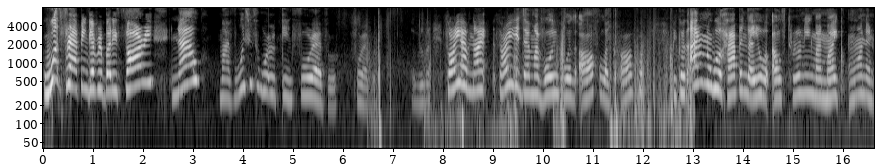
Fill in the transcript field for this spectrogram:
What's happening, everybody? Sorry. Now my voice is working forever, forever. Everybody. Sorry, I'm not. Sorry that my voice was off, like off, because I don't know what happened. I was, turning my mic on and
